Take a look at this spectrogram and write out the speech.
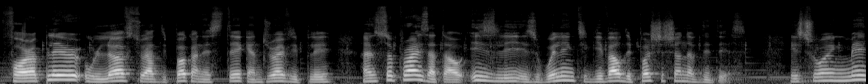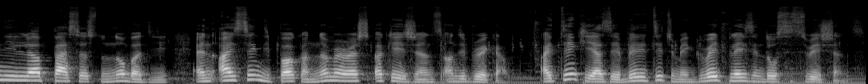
For a player who loves to have the puck on his stick and drive the play, I'm surprised at how easily he's willing to give out the possession of the disc. He's throwing many lob passes to nobody and icing the puck on numerous occasions on the breakout. I think he has the ability to make great plays in those situations.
